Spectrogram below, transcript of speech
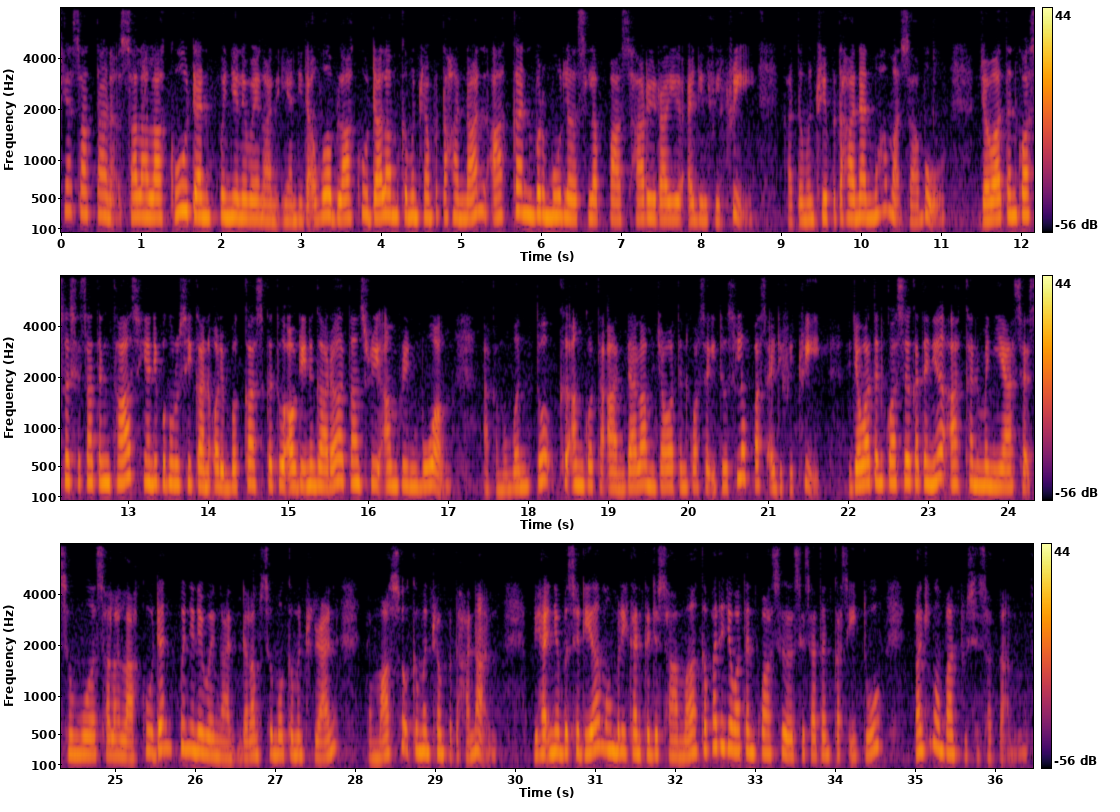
Siasatan salah laku dan penyelewengan yang didakwa berlaku dalam Kementerian Pertahanan akan bermula selepas Hari Raya Aidilfitri, kata Menteri Pertahanan Muhammad Sabu. Jawatan Kuasa Siasatan Khas yang dipengerusikan oleh bekas Ketua Audit Negara Tan Sri Amrin Buang akan membentuk keanggotaan dalam jawatan kuasa itu selepas Aidilfitri. Jawatan kuasa katanya akan menyiasat semua salah laku dan penyelewengan dalam semua kementerian termasuk Kementerian Pertahanan. Pihaknya bersedia memberikan kerjasama kepada jawatan kuasa siasatan khas itu bagi membantu siasatan.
